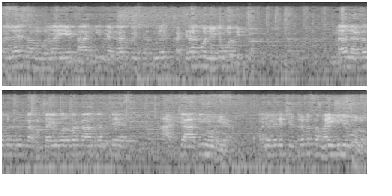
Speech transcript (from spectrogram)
पहला बोलना ये था कि नगर परिषद में कचरा को लेकर बहुत दिक्कत। न नगर परिषद कर्मचारी बराबर काम करते हैं। आज चार दिन हो गया। मैंने मेरे क्षेत्र में सफ़ाई के लिए बोला।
